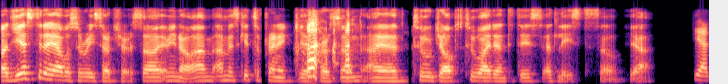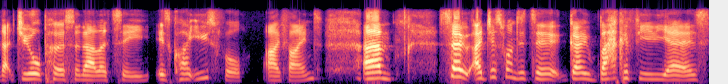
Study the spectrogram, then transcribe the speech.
But yesterday I was a researcher, so you know I'm I'm a schizophrenic person. I have two jobs, two identities at least. So yeah. Yeah, that dual personality is quite useful, I find. Um, so I just wanted to go back a few years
